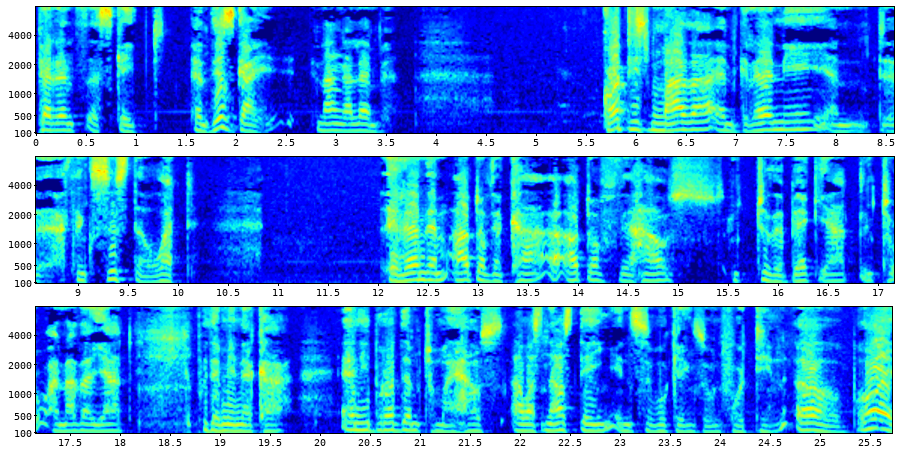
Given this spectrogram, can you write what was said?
parents escaped. And this guy, Nangalembe, got his mother and granny and uh, I think sister, what? They ran them out of the car, uh, out of the house, into the backyard, into another yard, put them in a car, and he brought them to my house. I was now staying in Sebokeng Zone 14. Oh boy.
